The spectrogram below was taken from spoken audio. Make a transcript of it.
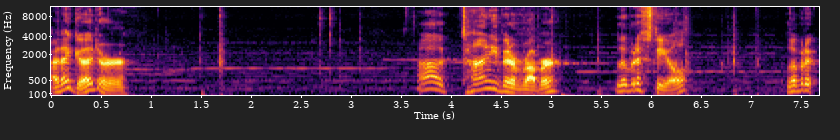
Are they good, or... Oh, a tiny bit of rubber. A little bit of steel. A little bit of...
